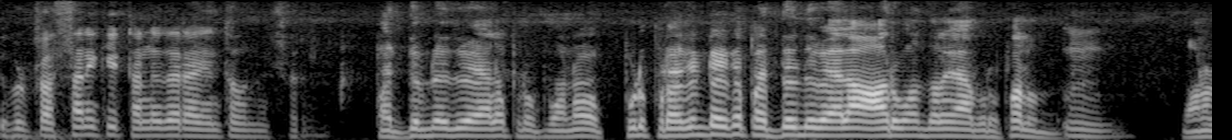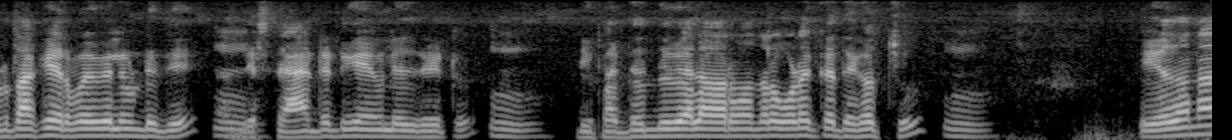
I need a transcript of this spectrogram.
ఇప్పుడు ప్రస్తుతానికి టన్ను ధర ఎంత ఉంది సార్? పద్దెనిమిది వేల ఇప్పుడు ఇప్పుడు ప్రజెంట్ అయితే పద్దెనిమిది వేల ఆరు వందల యాభై రూపాయలు ఉంది. మొన్నటి దాకా ఇరవై వేలు ఉండేది. స్టాండర్డ్గా ఏం లేదు రేటు. ఈ పద్దెనిమిది వేల ఆరు వందలు కూడా ఇంకా దిగొచ్చు. ఏదైనా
